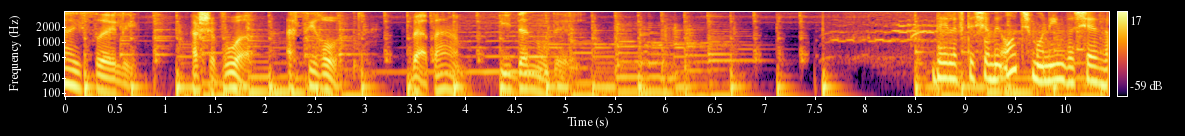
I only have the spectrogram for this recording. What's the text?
ישראלית. השבוע, אסירות. והפעם, עידה נודל. ב-1987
